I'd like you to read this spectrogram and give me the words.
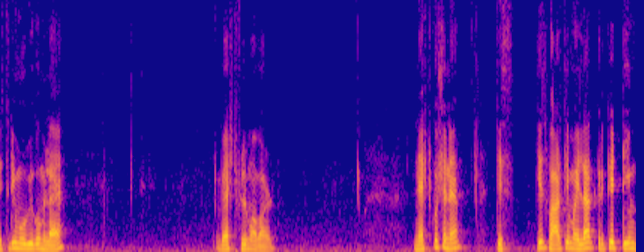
स्त्री मूवी को मिला है। Best film award. Next question है, किस किस भारतीय महिला क्रिकेट टीम,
